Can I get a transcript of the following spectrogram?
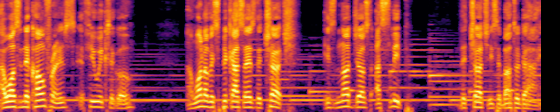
I was in a conference a few weeks ago, and one of the speakers says the church is not just asleep, the church is about to die.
